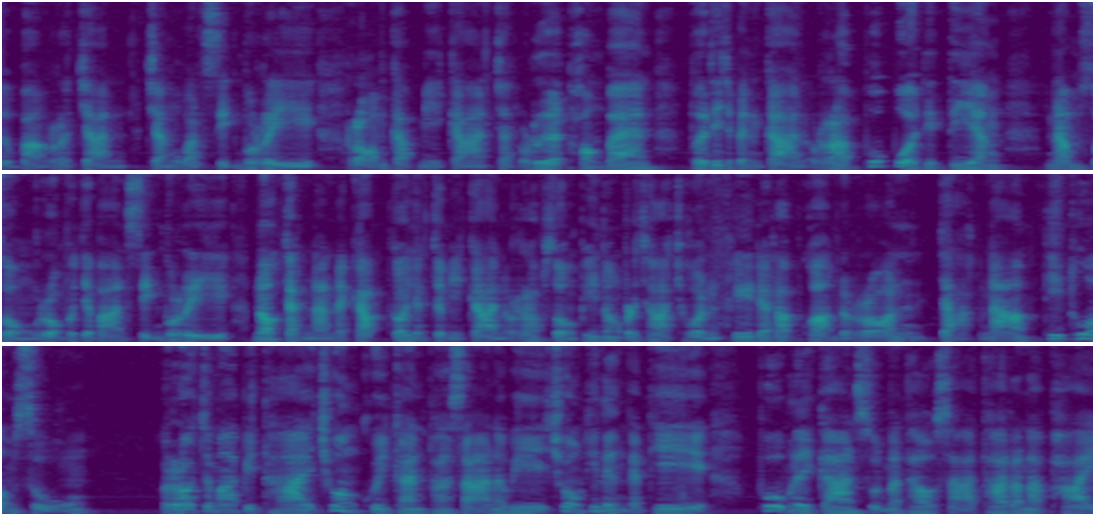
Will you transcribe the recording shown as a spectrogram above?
อบางระจัน จังหวัดสิงห์บุรี พร้อมกับมีการจัดเรือท้องแบน เพื่อที่จะเป็นการรับผู้ป่วยติดเตียงนำส่งโรงพยาบาลสิงห์บุรี นอกจากนั้นนะครับก็ยังจะมีการรับส่งพี่น้องประชาชนที่ได้รับความเดือดร้อนจากน้ำที่ท่วมสูง เราจะมาปิดท้ายช่วงคุยการภาษานาวีช่วงที่ 1 กันที่ ผู้อำนวยการศูนย์บรรเทาสาธารณภัย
